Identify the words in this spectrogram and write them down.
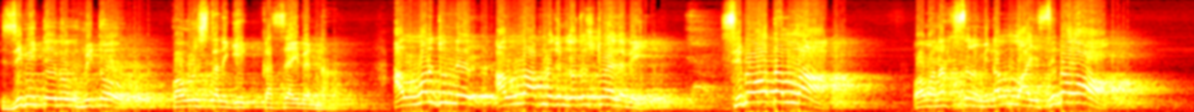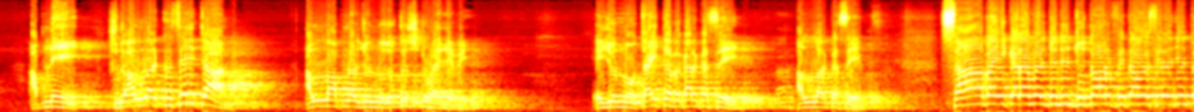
জীবিত এবং মৃত কবরস্থানে গিয়ে কাছে যাইবেন না। আল্লাহর জন্য আল্লাহ আপনার জন্য যথেষ্ট হয়ে যাবে। সিবাওয়াত আল্লাহ। ওমান আহসানু মিনাল্লাহি সিবাওয়া। আপনি শুধু আল্লাহর কাছেই চান, আল্লাহ আপনার জন্য যথেষ্ট হয়ে যাবে। এই জন্য চাইতে হবে কার কাছে? আল্লাহর কাছে। সাহাবাই কারামের যদি জুতোর ফিতাও ছেড়ে যেত,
